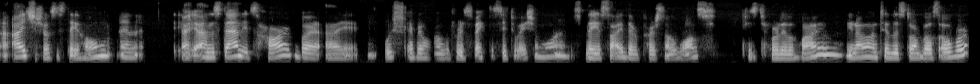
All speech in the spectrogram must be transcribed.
I chose to stay home and I understand it's hard, but I wish everyone would respect the situation more, lay aside their personal wants just for a little while, you know, until the storm blows over.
